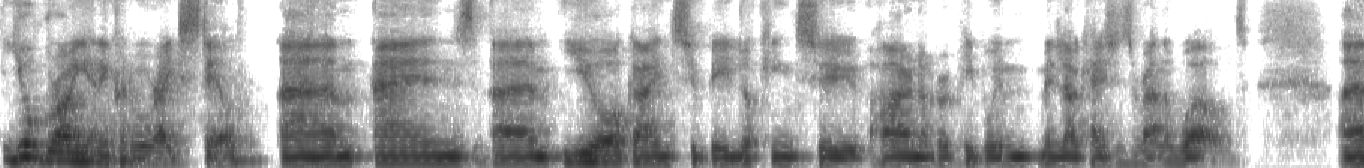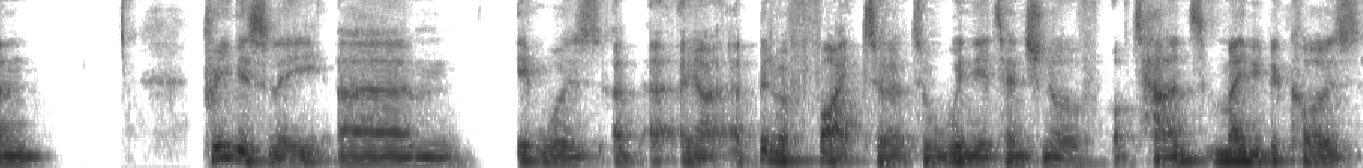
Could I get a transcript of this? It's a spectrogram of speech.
you're growing at an incredible rate still, um, and um, you're going to be looking to hire a number of people in many locations around the world. Um, previously, um, it was a, a, you know, a bit of a fight to, to win the attention of, of talent, maybe because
